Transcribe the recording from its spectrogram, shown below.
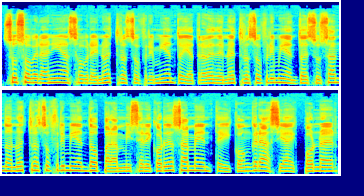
su soberanía sobre nuestro sufrimiento y a través de nuestro sufrimiento es usando nuestro sufrimiento para misericordiosamente y con gracia exponer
